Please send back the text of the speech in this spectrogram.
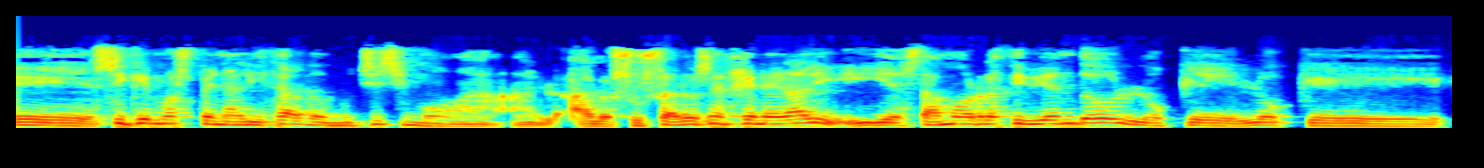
Eh, sí que hemos penalizado muchísimo a, los usuarios en general y, estamos recibiendo lo que, lo que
